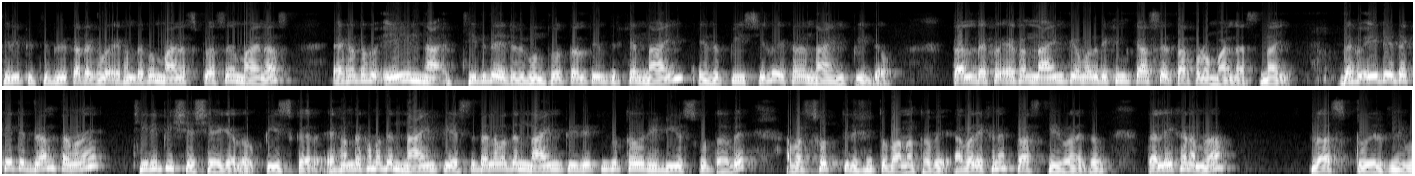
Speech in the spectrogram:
থ্রি পি থ্রি কাটা গেলো। এখন দেখো মাইনাস প্লাসে মাইনাস এখন দেখো এই থ্রিটা এটার গুণ করো, তাহলে তিন তিরিকে নাইন এই যে পি ছিল, এখানে নাইন পি দাও। তাহলে দেখো এখন নাইন পি আমাদের এখানে আছে তারপরে মাইনাস নাই। দেখো এটা এটা কেটে দিলাম, তার মানে থ্রি পি শেষ হয়ে গেল পি স্কোয়ার এখন দেখো আমাদের নাইন পি আসছে, তাহলে আমাদের নাইন পিকে কি করতে হবে রিডিউস করতে হবে। আবার ছত্রিশে তো বানাতে হবে। আবার এখানে প্লাস থ্রি বানাতে হবে। তাহলে এখানে আমরা প্লাস টুয়েলভ নিব।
